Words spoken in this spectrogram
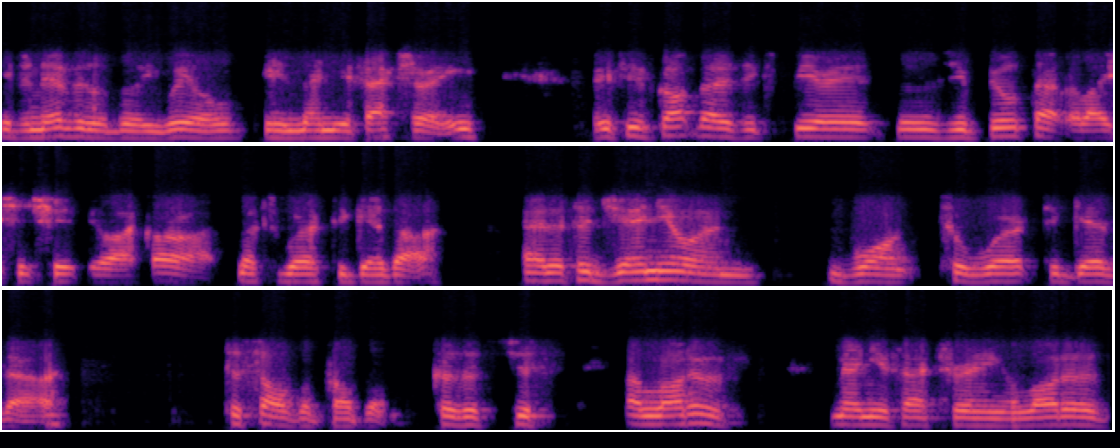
it inevitably will in manufacturing, if you've got those experiences, you've built that relationship, you're like, all right, let's work together. And it's a genuine want to work together to solve the problem because it's just a lot of manufacturing, a lot of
